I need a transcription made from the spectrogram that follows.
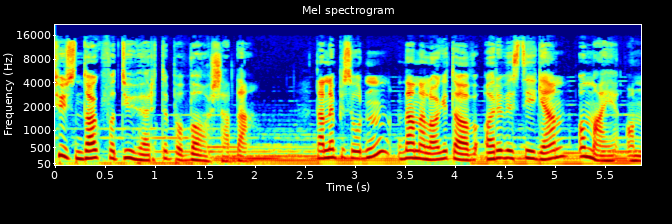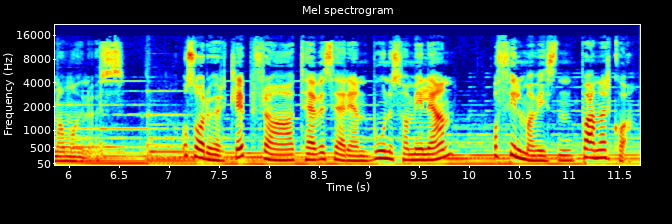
Tusen takk for at du hørte på Hva skjedde? Denne episoden den er laget av Arve Stigen og meg, Anna Magnus. Og så har du hørt klipp fra TV-serien Bonusfamilien og Filmavisen på NRK.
